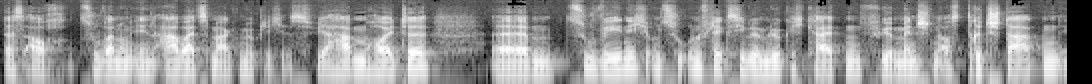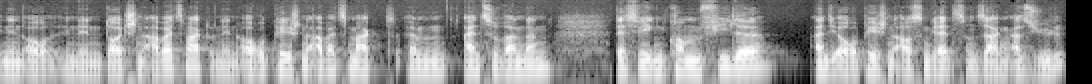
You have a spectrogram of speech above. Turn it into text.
dass auch Zuwanderung in den Arbeitsmarkt möglich ist. Wir haben heute ähm, zu wenig und zu unflexible Möglichkeiten für Menschen aus Drittstaaten in den, Euro, in den deutschen Arbeitsmarkt und in den europäischen Arbeitsmarkt ähm, einzuwandern. Deswegen kommen viele an die europäischen Außengrenzen und sagen Asyl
